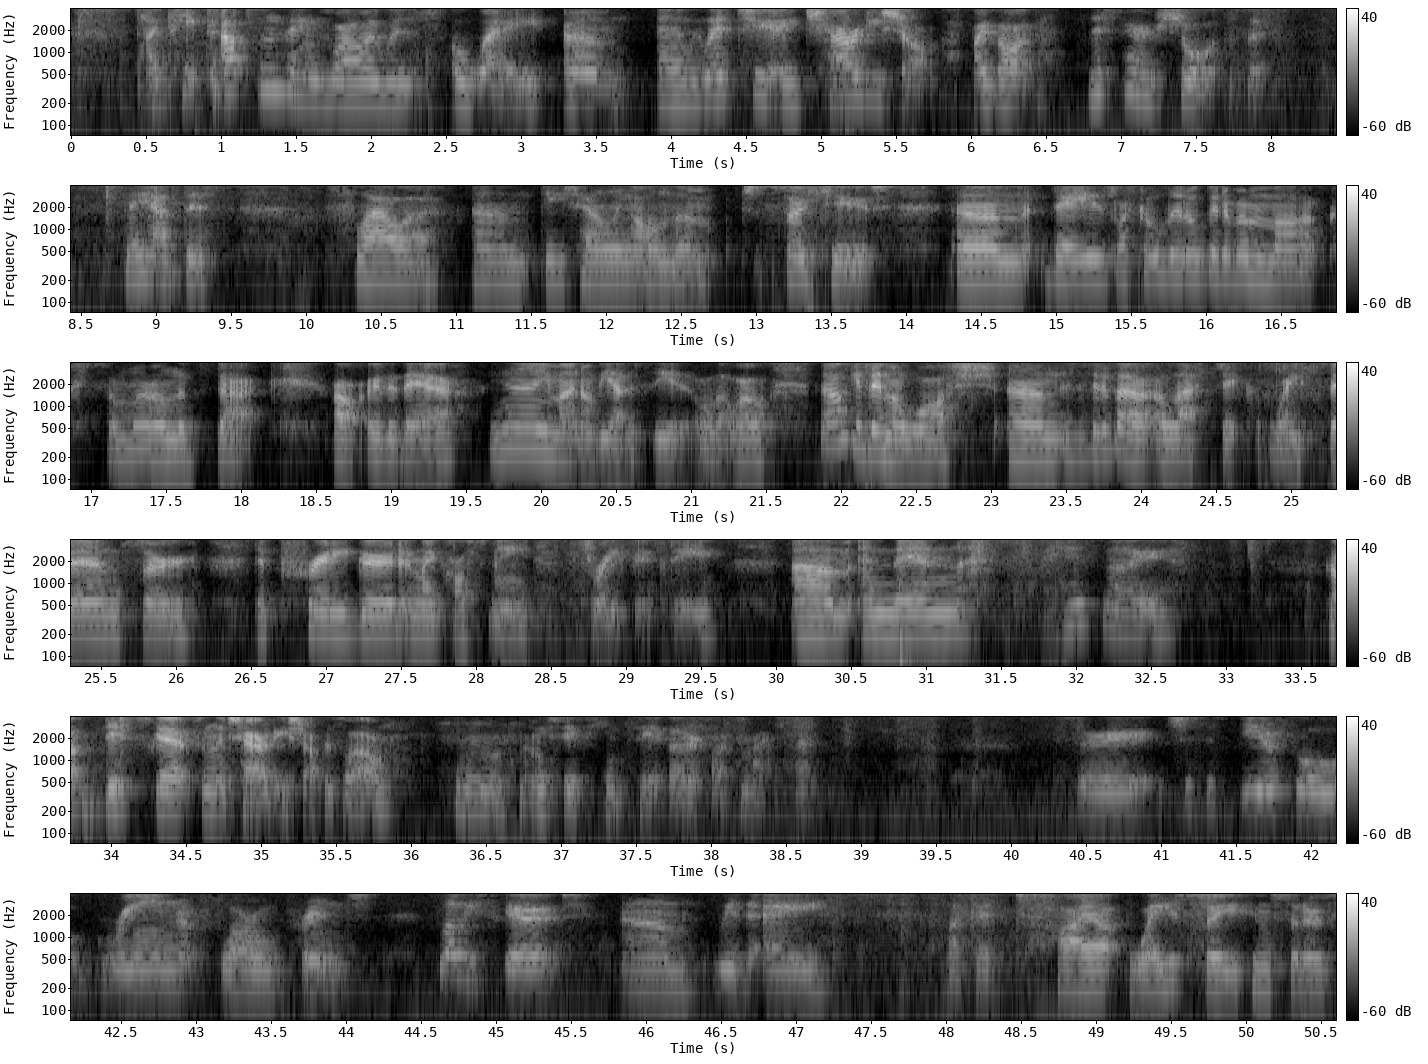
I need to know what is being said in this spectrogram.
I picked up some things while I was away, um, and we went to a charity shop. I got this pair of shorts that they have this flower um, detailing on them, which is so cute. Um, there is like a little bit of a mark somewhere on the back oh, over there. Yeah, you might not be able to see it all that well, but I'll give them a wash. Um, there's a bit of a elastic waistband, so they're pretty good and they cost me 350 um, And then here's my, got this skirt from the charity shop as well. Hmm, let me see if you can see it better if I come back here. So it's just this beautiful green floral print flowy skirt um, with a like a tie-up waist so you can sort of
